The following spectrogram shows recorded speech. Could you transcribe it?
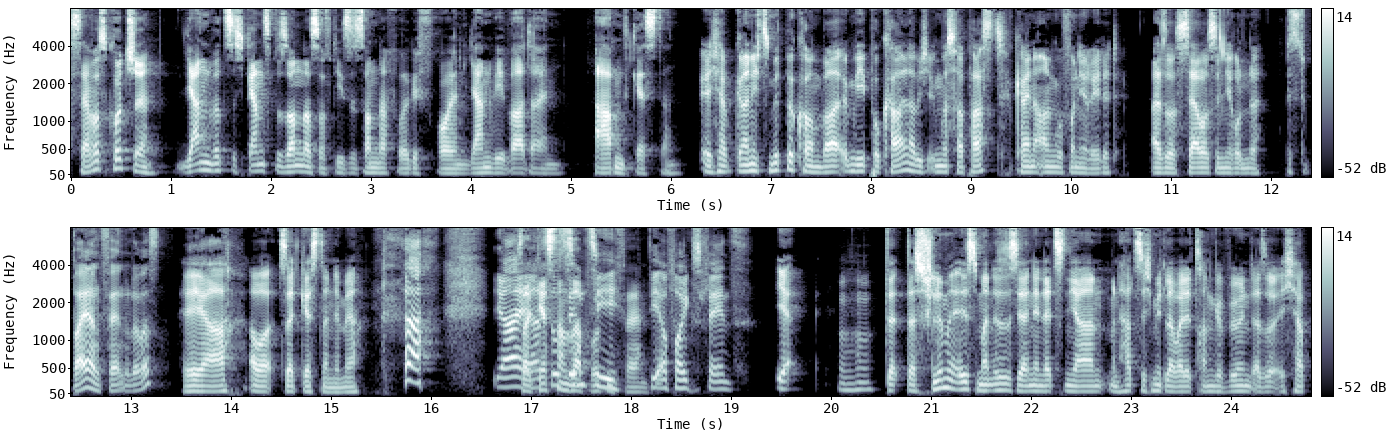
Servus Kutsche. Jan wird sich ganz besonders auf diese Sonderfolge freuen. Jan, wie war dein Abend gestern? Ich habe gar nichts mitbekommen. War irgendwie Pokal? Habe ich irgendwas verpasst? Keine Ahnung, wovon ihr redet. Also Servus in die Runde. Bist du Bayern-Fan oder was? Ja, aber seit gestern nicht mehr. ja, Seit ja, gestern so sind sie, die Erfolgsfans. Ja. Da- Das Schlimme ist, man ist es ja in den letzten Jahren, man hat sich mittlerweile dran gewöhnt. Also ich habe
